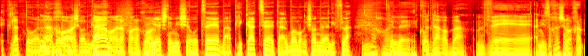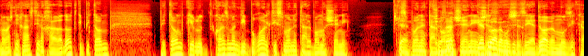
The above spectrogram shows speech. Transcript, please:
הקלטנו על האלבום נכון, הראשון נכון, גם. נכון, נכון. ויש למי שרוצה באפליקציה את האלבום הראשון והנפלא. נכון, של אה, קובי. תודה רבה. ואני זוכר שממש נכנסתי לחרדות, כי פתאום, פתאום כאילו כל הזמן דיברו על תסמונת האלבום השני. כן, תסמונת האלבום השני. ידוע שזה, במוזיקה. שזה ידוע במוזיקה.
